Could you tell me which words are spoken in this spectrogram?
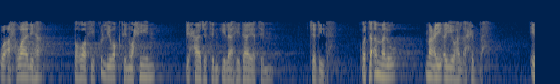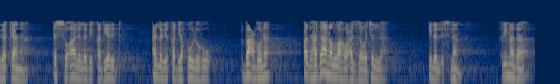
وأحوالها فهو في كل وقت وحين بحاجة إلى هداية جديدة. وتأملوا معي أيها الأحبة إذا كان السؤال الذي قد يرد الذي قد يقوله بعضنا قد هدانا الله عز وجل إلى الإسلام. لماذا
